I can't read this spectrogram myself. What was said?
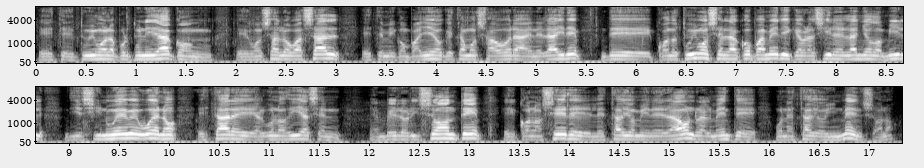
Este, tuvimos la oportunidad con Gonzalo Basal, este, mi compañero que estamos ahora en el aire, de cuando estuvimos en la Copa América Brasil en el año 2019, bueno, estar algunos días en, en Belo Horizonte, conocer el Estadio Mineraón, realmente un estadio inmenso, ¿no?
